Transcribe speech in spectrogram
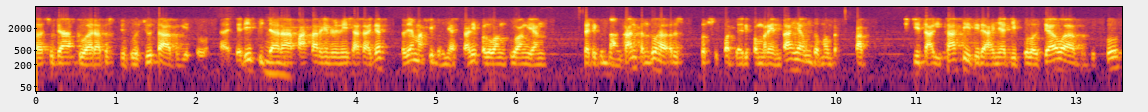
uh, sudah 270 juta begitu. Nah, jadi bicara hmm. pasar Indonesia saja sebetulnya masih banyak sekali peluang-peluang yang bisa dikembangkan tentu harus support dari pemerintah ya untuk mempercepat digitalisasi tidak hanya di Pulau Jawa begitu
